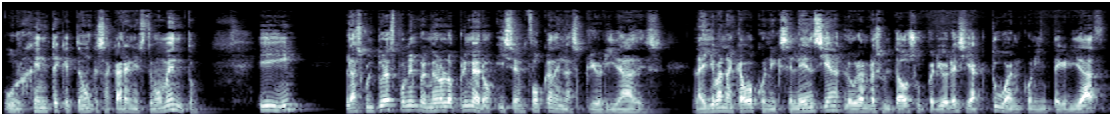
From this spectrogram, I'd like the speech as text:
urgente que tengo que sacar en este momento? Y las culturas ponen primero lo primero y se enfocan en las prioridades. La llevan a cabo con excelencia, logran resultados superiores y actúan con integridad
